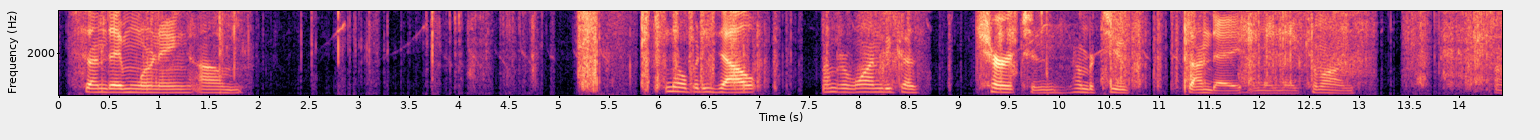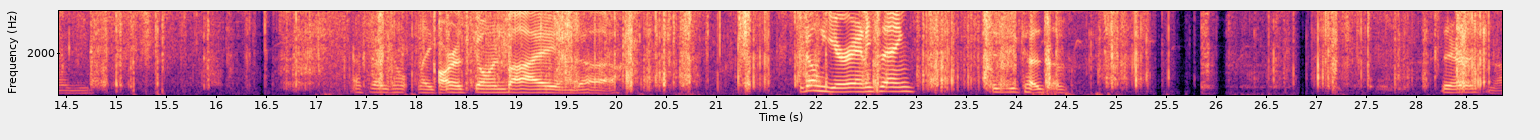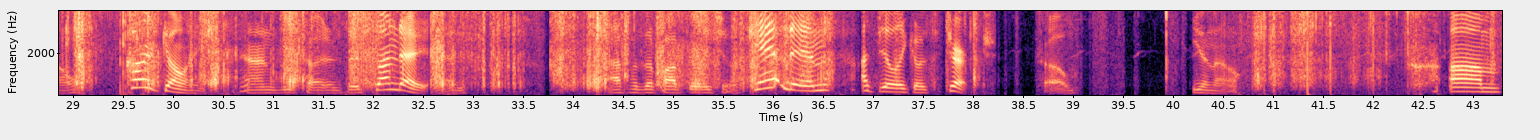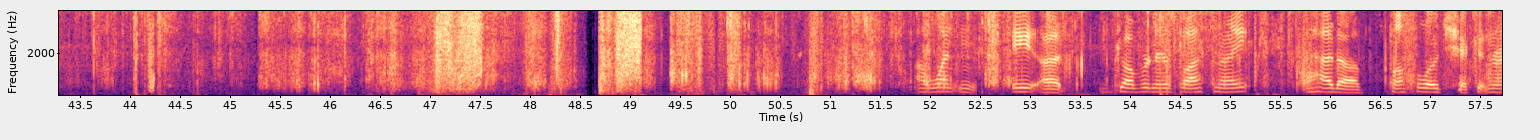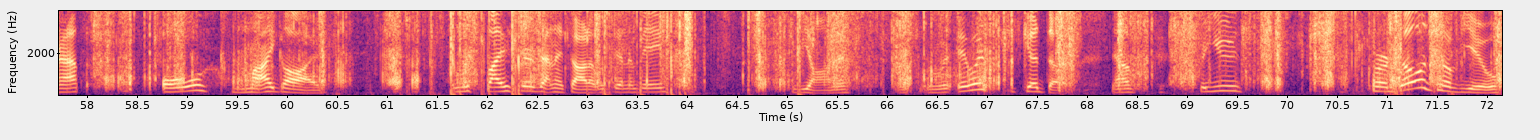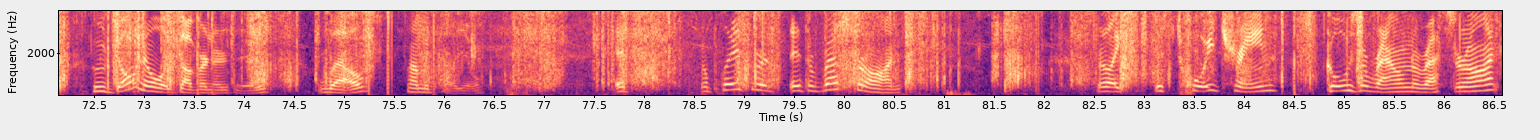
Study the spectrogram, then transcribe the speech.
Sunday morning. Um, nobody's out. Number one, because church, and number two, Sunday. I mean, like, come on. Um, that's why you don't like cars going by and uh, you don't hear anything. Is because of there's no cars going, and because it's Sunday, and half of the population of Camden, I feel like goes to church. So, you know. Um. I went and ate at Governor's last night. I had a buffalo chicken wrap. Oh my god. It was spicier than I thought it was gonna be. To be honest. It was, it was good though. Now, for you, for those of you who don't know what Governor's is, well, let me tell you. It's a place where it's a restaurant where like this toy train goes around the restaurant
